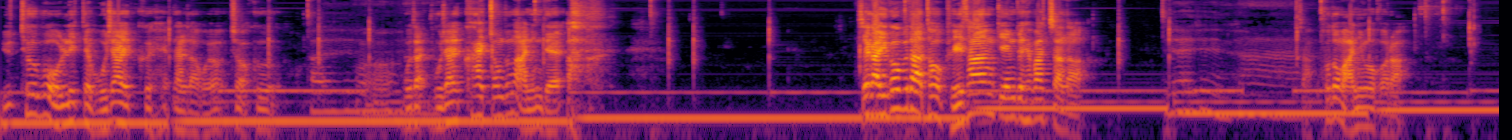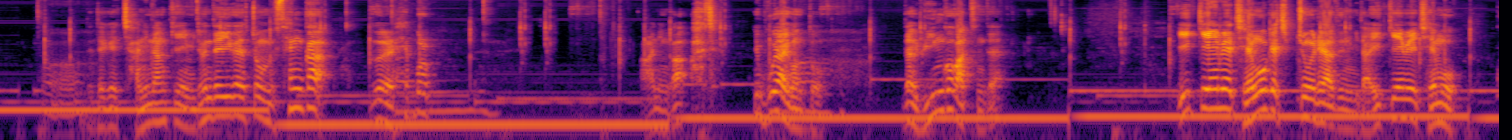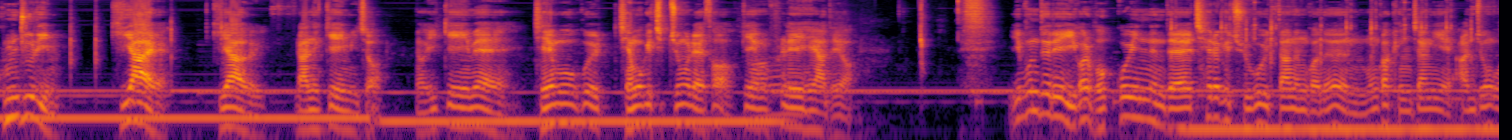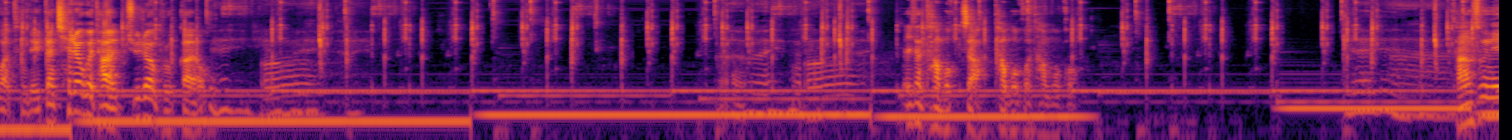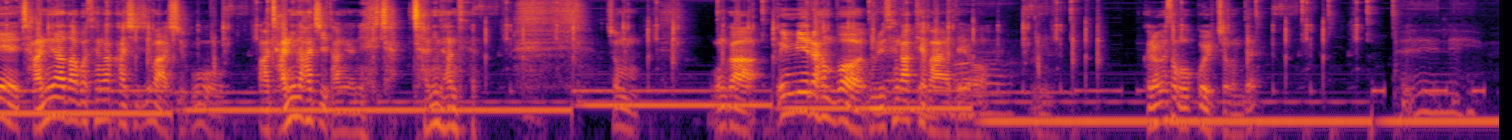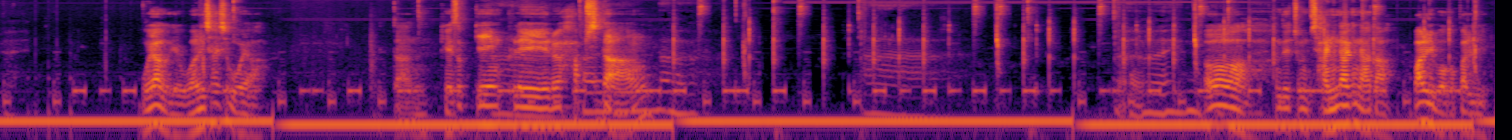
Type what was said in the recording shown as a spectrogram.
유튜브 올릴 때 모자이크 해달라고요? 저 그, 모자, 모자이크 할 정도는 아닌데. 제가 이거보다 더 괴상한 게임도 해봤잖아. 자, 포도 많이 먹어라. 되게 잔인한 게임이죠. 근데 이거 좀 생각을 해볼 아닌가? 아, 참. 이거 뭐야 이건 또? 나 위인 것 같은데? 이 게임의 제목에 집중을 해야 됩니다. 이 게임의 제목 굶주림 기아의 기아의라는 게임이죠. 어, 이 게임의 제목을 제목에 집중을 해서 게임을 플레이해야 돼요. 이분들이 이걸 먹고 있는데 체력이 줄고 있다는 거는 뭔가 굉장히 안 좋은 것 같은데 일단 체력을 다 줄여 볼까요? 일단 다 먹자. 다 먹어, 다 먹어. 단순히 잔인하다고 생각하시지 마시고 아 잔인하지 당연히 자, 잔인한데 좀 뭔가 의미를 한번 우리 생각해 봐야 돼요. 음. 그러면서 먹고 있죠, 근데 뭐야 그게 원샷이 뭐야? 일단 계속 게임 플레이를 합시다. 어, 근데 좀 잔인하긴 하다. 빨리 먹어, 빨리.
